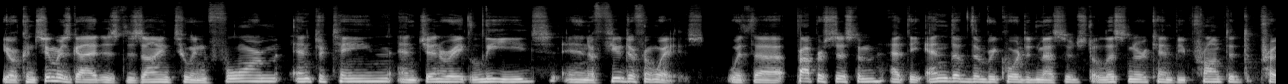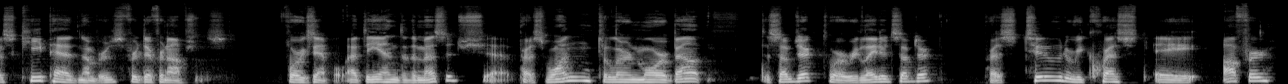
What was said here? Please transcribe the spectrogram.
Your consumer's guide is designed to inform, entertain, and generate leads in a few different ways. With a proper system, at the end of the recorded message, the listener can be prompted to press keypad numbers for different options. For example, at the end of the message, uh, press 1 to learn more about the subject or a related subject. Press 2 to request a offer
